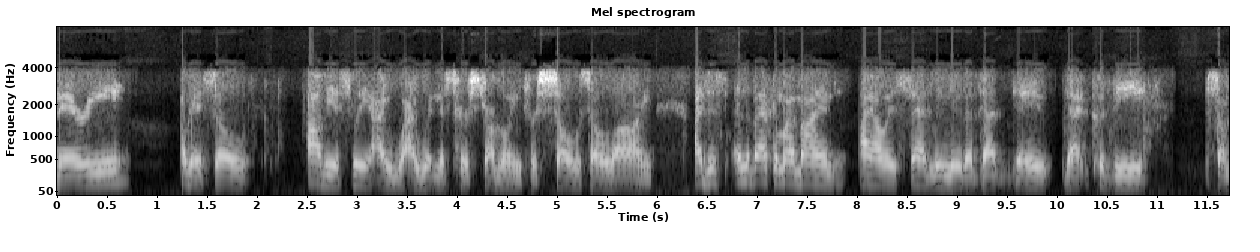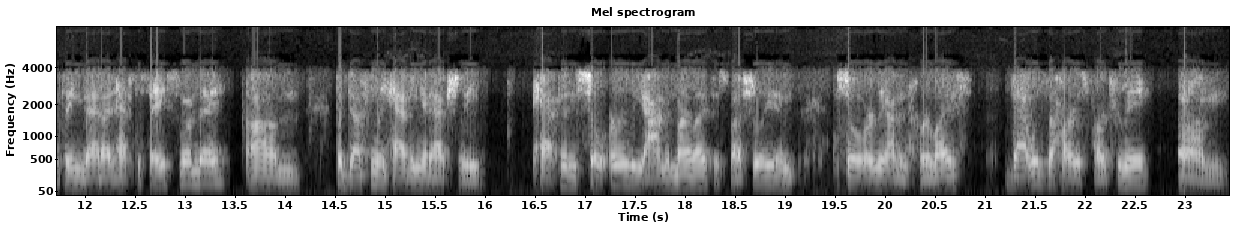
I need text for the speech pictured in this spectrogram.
very okay. So obviously, I, I witnessed her struggling for so so long. I just, in the back of my mind, I always sadly knew that that day that could be something that I'd have to face one day. Um, but definitely having it actually happen so early on in my life, especially, and so early on in her life, that was the hardest part for me. Um,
